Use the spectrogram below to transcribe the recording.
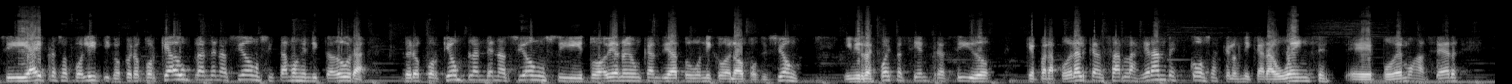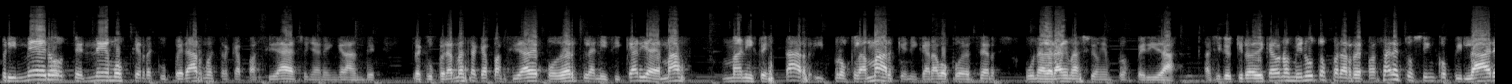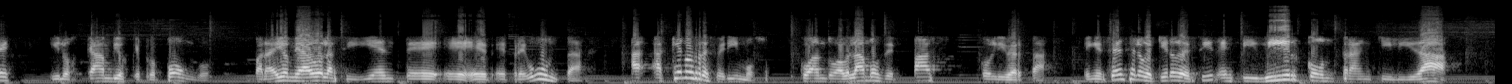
si hay presos políticos? ¿Pero por qué un plan de nación si estamos en dictadura? ¿Pero por qué un plan de nación si todavía no hay un candidato único de la oposición? Y mi respuesta siempre ha sido que para poder alcanzar las grandes cosas que los nicaragüenses eh, podemos hacer, primero tenemos que recuperar nuestra capacidad de soñar en grande, recuperar nuestra capacidad de poder planificar y además manifestar y proclamar que Nicaragua puede ser una gran nación en prosperidad. Así que quiero dedicar unos minutos para repasar estos cinco pilares y los cambios que propongo. Para ello me hago la siguiente eh, eh, eh, pregunta. ¿A, ¿A qué nos referimos cuando hablamos de paz con libertad? En esencia lo que quiero decir es vivir con tranquilidad,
